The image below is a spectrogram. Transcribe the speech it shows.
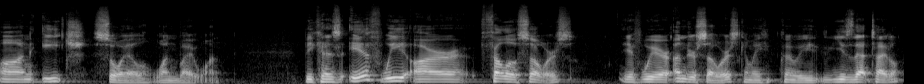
on each soil one by one. Because if we are fellow sowers, if we are under sowers, can we, can we use that title?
